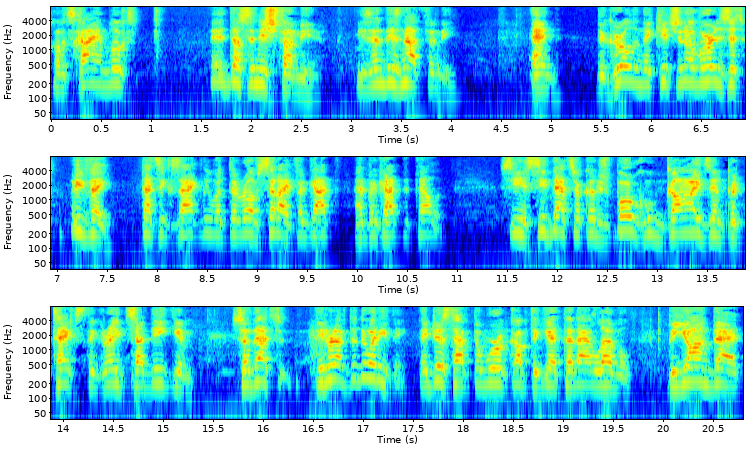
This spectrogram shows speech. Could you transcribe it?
Chofetz Chaim looks, doesn't ish for me. He said, "This is not for me." And the girl in the kitchen overheard and says, "Uve, that's exactly what the Rav said. I forgot. I forgot to tell him." See, you see, that's what Kadosh Baruch Hu guides and protects the great tzaddikim. So that's they don't have to do anything. They just have to work up to get to that level. Beyond that,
